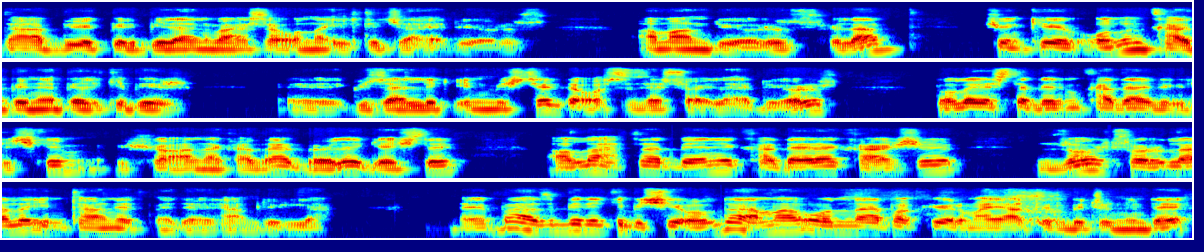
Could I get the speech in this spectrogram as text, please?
Daha büyük bir bilen varsa ona iltica ediyoruz. Aman diyoruz filan. Çünkü onun kalbine belki bir e, güzellik inmiştir de o size söyler diyoruz. Dolayısıyla benim kaderle ilişkim şu ana kadar böyle geçti. Allah da beni kadere karşı zor sorularla imtihan etmedi elhamdülillah. E, bazı bir iki bir şey oldu ama onlara bakıyorum hayatın bütününde.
